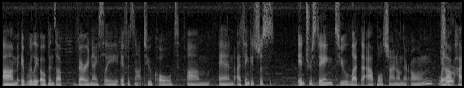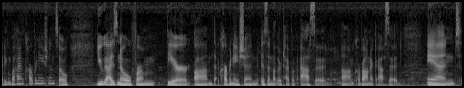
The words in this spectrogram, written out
Um, it really opens up very nicely if it's not too cold, um, and I think it's just interesting to let the apples shine on their own without Sure. hiding behind carbonation. So, you guys know from beer um, that carbonation is another type of acid, um, carbonic acid, and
